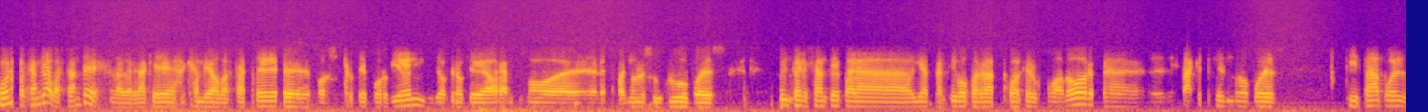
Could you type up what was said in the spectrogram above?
Bueno, ha cambiado bastante, la verdad que ha cambiado bastante, eh, por suerte, por bien. Yo creo que ahora mismo eh, el español es un club pues muy interesante para y atractivo para cualquier jugador. Eh, está creciendo pues quizá pues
